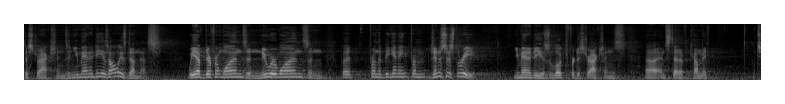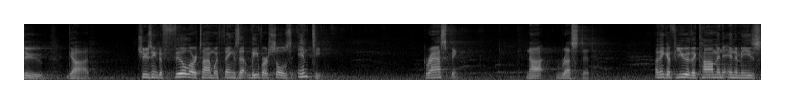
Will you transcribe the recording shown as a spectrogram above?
distractions. And humanity has always done this. We have different ones and newer ones, and, but from the beginning, from Genesis 3, humanity has looked for distractions uh, instead of coming to God, choosing to fill our time with things that leave our souls empty grasping, not rested. I think a few of the common enemies,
